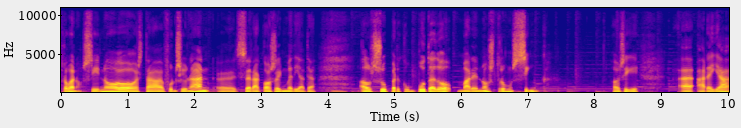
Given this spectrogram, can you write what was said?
Però bueno, si no està funcionant, eh, serà cosa immediata. El supercomputador Mare Nostrum 5. O sigui, ara ja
